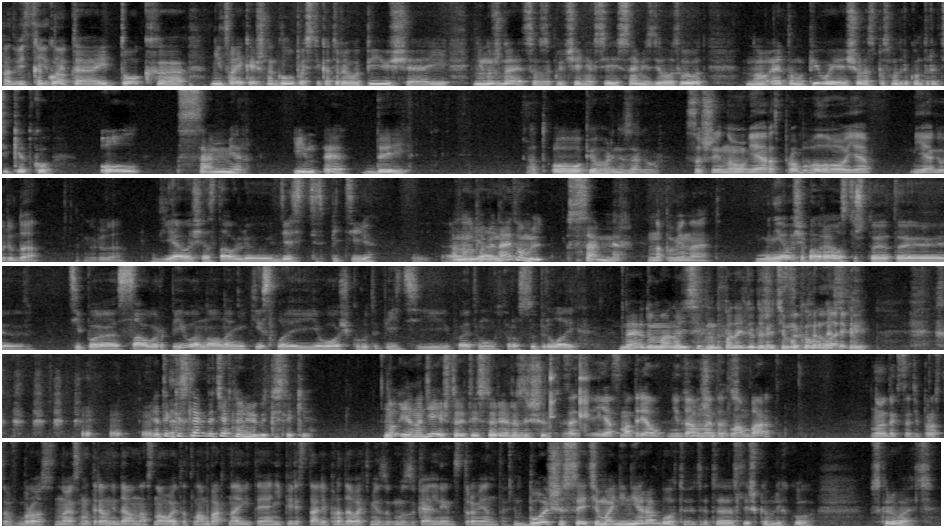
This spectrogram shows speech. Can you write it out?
Подвести какой-то итог, э, не твоей, конечно, глупости, которая вопиющая и не нуждается в заключениях, все и сами сделают вывод, но этому пиву я еще раз посмотрю контратикетку All Summer in a Day от ООО «Пивоварный заговор». Слушай, ну, я распробовал его, я, я говорю да. Я говорю да. Я вообще ставлю 10 из 5. Оно Я- напоминает вам Summer? Напоминает. Мне вообще понравилось то, что это э, типа сауэр пиво, но оно не кислое, и его очень круто пить, и поэтому просто супер лайк. Да, я думаю, оно действительно подойдет даже тем, у кого гастрит. Это кисляк для тех, кто не любит кисляки. Ну, я надеюсь, что эта история разрешится. Кстати, я смотрел недавно этот ломбард. Ну, это, кстати, просто вброс. Но я смотрел недавно снова этот ломбард на Авито, и они перестали продавать музы- музыкальные инструменты. Больше с этим они не работают. Это слишком легко скрывается.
